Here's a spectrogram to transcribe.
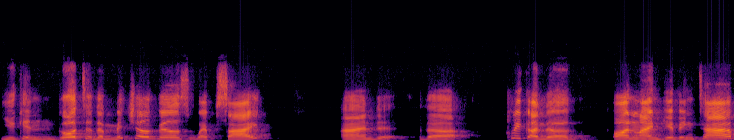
you can go to the Mitchellville's website and the click on the online giving tab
